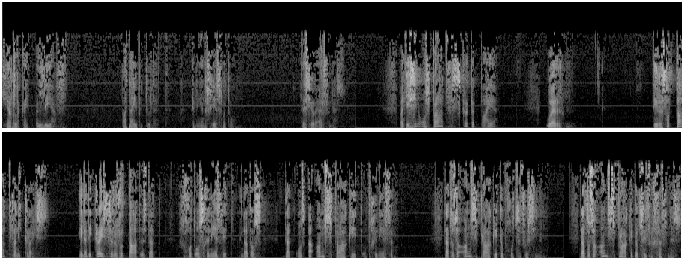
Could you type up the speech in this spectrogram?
heerlijkheid beleef wat hy bedoel het in een geest met hom. Dis jou erfenis. Want jy sien, ons praat verskrikkelijk baie oor die resultaat van die kruis. En dat die kruis resultaat is dat God ons genees het en dat ons dat ons een aanspraak het op geneesing. Dat ons een aanspraak het op Godse voorsiening. Dat ons een aanspraak het op sy vergifnis.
